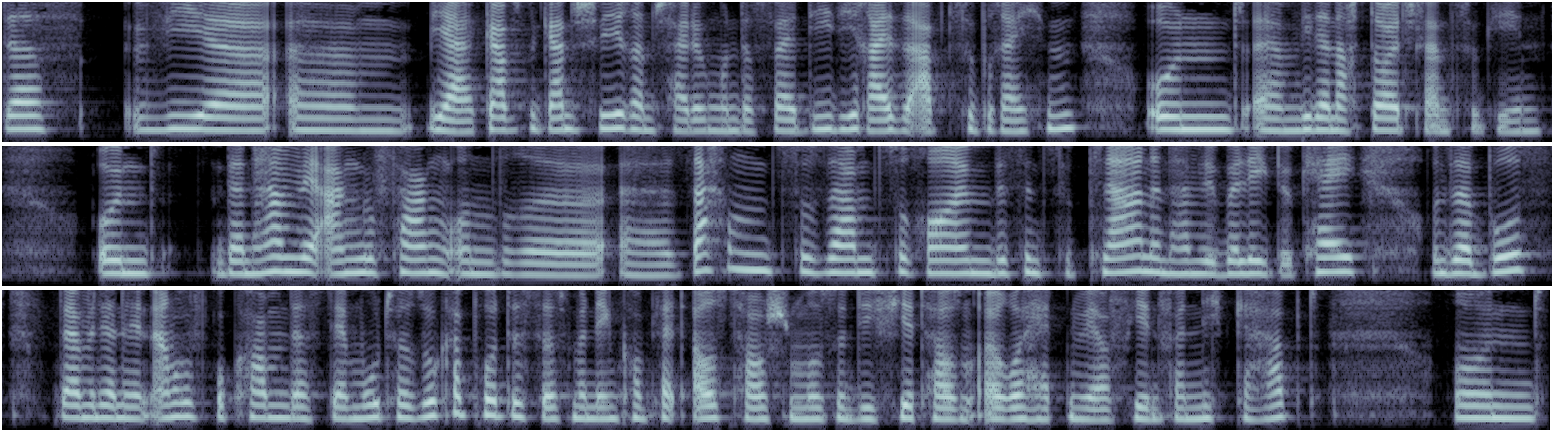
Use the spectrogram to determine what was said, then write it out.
dass wir ähm, ja gab es eine ganz schwere Entscheidung und das war die, die Reise abzubrechen und ähm, wieder nach Deutschland zu gehen. Und dann haben wir angefangen, unsere äh, Sachen zusammenzuräumen, ein bisschen zu planen. Dann haben wir überlegt, okay, unser Bus, da haben wir dann den Anruf bekommen, dass der Motor so kaputt ist, dass man den komplett austauschen muss und die 4000 Euro hätten wir auf jeden Fall nicht gehabt. Und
